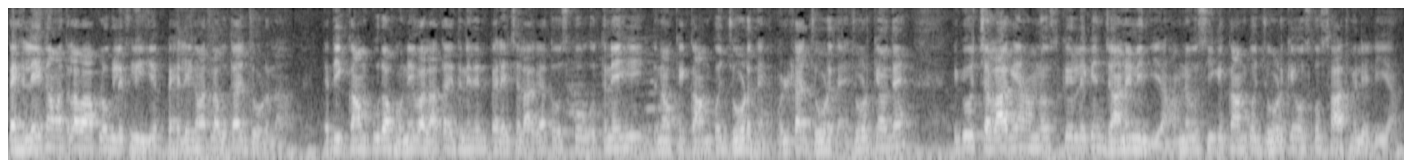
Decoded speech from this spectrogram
पहले का मतलब आप लोग लिख लीजिए, पहले का मतलब होता है जोड़ना। यदि काम पूरा होने वाला था, इतने दिन पहले चला गया तो उसको उतने ही दिनों के काम को जोड़ दें, उल्टा जोड़ दें। जोड़ क्यों दें? क्योंकि वो चला गया, हमने उसके, लेकिन जाने नहीं दिया। हमने उसी के काम को जोड़ के उसको साथ में ले लिया।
